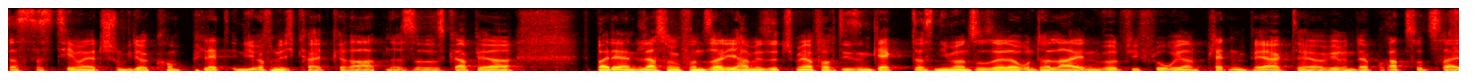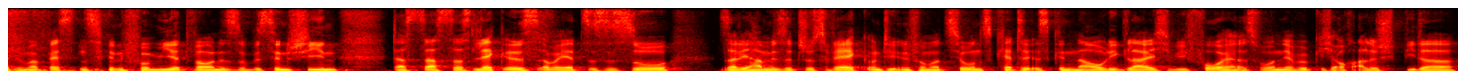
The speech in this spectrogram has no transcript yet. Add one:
dass das Thema jetzt schon wieder komplett in die Öffentlichkeit geraten ist. Also es gab ja bei der Entlassung von Sadi Hamisic mehrfach diesen Gag, dass niemand so sehr darunter leiden wird wie Florian Plettenberg, der während der Bratzo-Zeit immer bestens informiert war und es so ein bisschen schien, dass das das Leck ist. Aber jetzt ist es so, Salihamidzic ist weg und die Informationskette ist genau die gleiche wie vorher. Es wurden ja wirklich auch alle Spieler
